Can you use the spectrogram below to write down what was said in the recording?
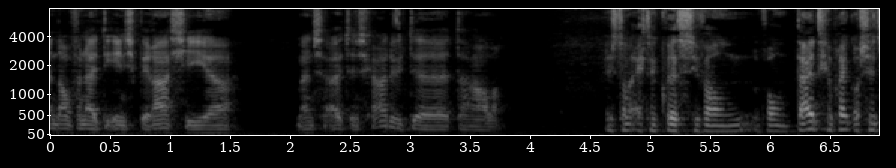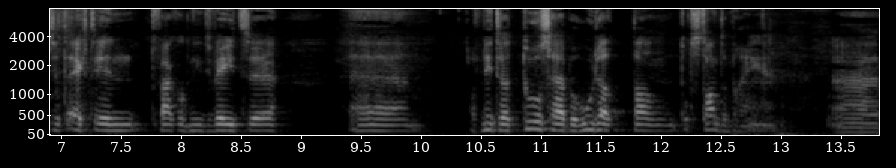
En dan vanuit die inspiratie mensen uit hun schaduw te, te halen. Is het dan echt een kwestie van, van tijdgebrek? Of zit het echt in vaak ook niet weten uh, of niet de tools hebben hoe dat dan tot stand te brengen? Uh,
